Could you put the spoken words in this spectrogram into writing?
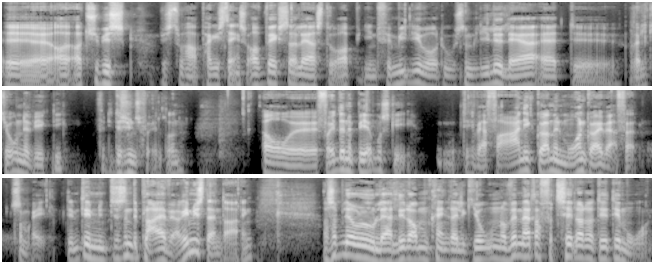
Øh, og, og typisk, hvis du har pakistansk opvækst, så lærer du op i en familie, hvor du som lille lærer, at øh, religion er vigtig, fordi det synes forældrene. Og øh, forældrene beder måske. Det kan være faren ikke gør, men moren gør i hvert fald, som regel. Det, det, det er sådan, det plejer at være rimelig standard. Ikke? Og så bliver du lært lidt om omkring religionen, og hvem er der fortæller dig det? Det er moren.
